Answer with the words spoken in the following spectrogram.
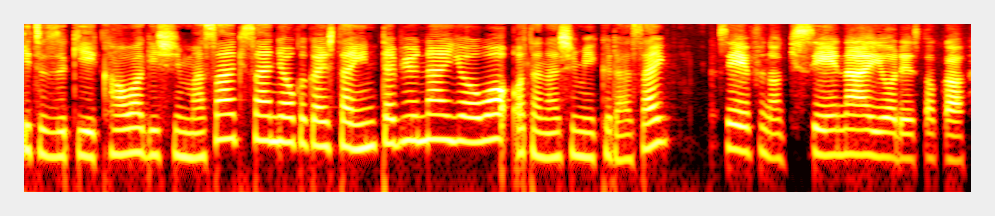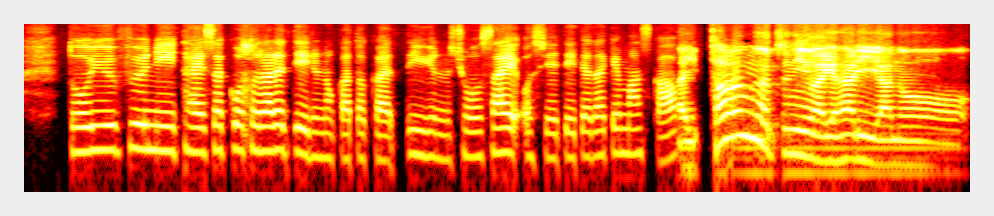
引き続き川岸正明さんにお伺いしたインタビュー内容をお楽しみください。政府の規制内容ですとか、どういうふうに対策を取られているのかとかっていうような詳細教えていただけますか？はい。3月にはやはり、あの、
